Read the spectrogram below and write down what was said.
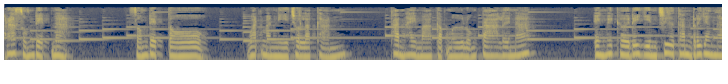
พระสมเด็จนะ่ะ สมเด็จโต วัดมณีชนลขัน ท่านให้มากับมือหลวงตาเลยนะ เองไม่เคยได้ยินชื่อท่านหรือยังไง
